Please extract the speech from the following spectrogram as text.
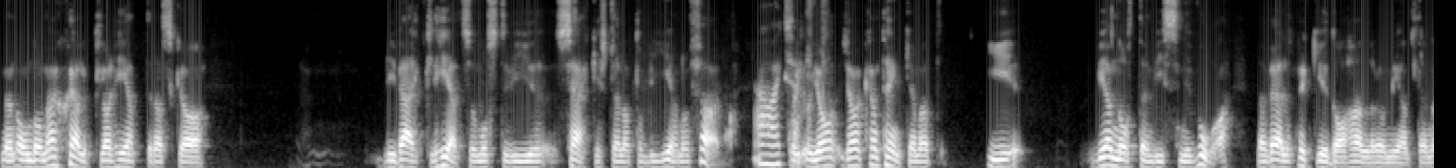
men om de här självklarheterna ska bli verklighet så måste vi ju säkerställa att de blir genomförda. Ja, exakt. Och, och jag, jag, kan tänka mig att i, vi har nått en viss nivå men väldigt mycket idag handlar om egentligen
